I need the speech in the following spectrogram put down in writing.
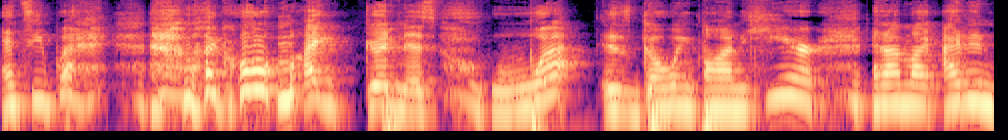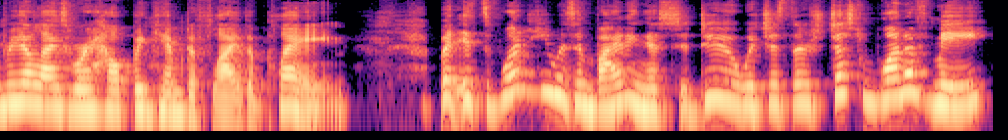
And see what? And I'm like, Oh my goodness, what is going on here? And I'm like, I didn't realize we're helping him to fly the plane. But it's what he was inviting us to do, which is there's just one of me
